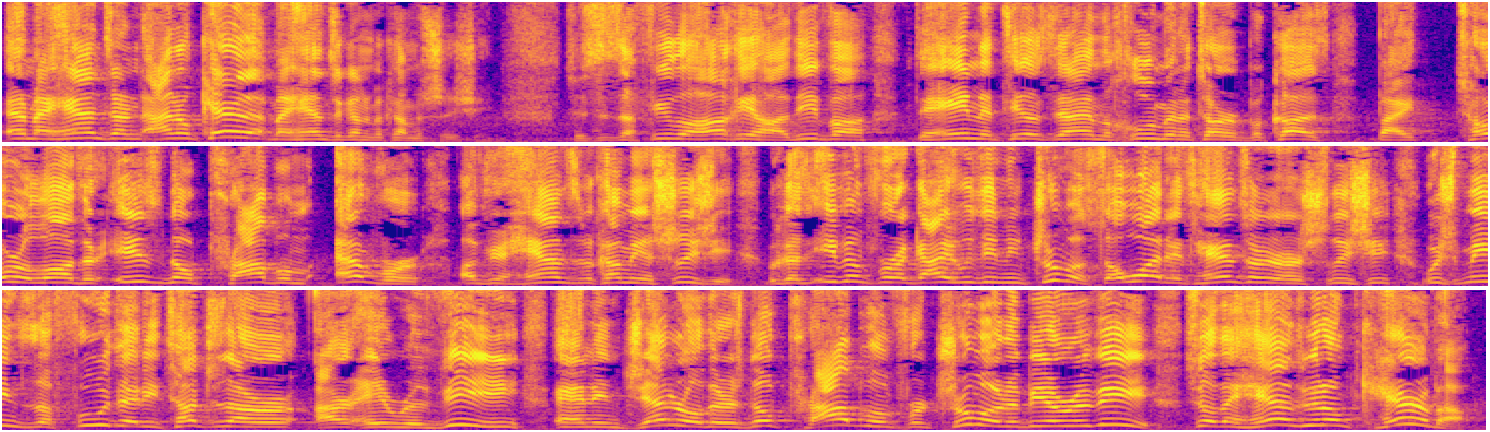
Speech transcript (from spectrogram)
and my hands are, I don't care that my hands are going to become a shlishi. So it says, Afilo Hachi Hadiva, De'ein Netilas Yadayim L'chum in a Torah. Because by Torah law, there is no problem ever of your hands becoming a shlishi. Because even for a guy who's eating truma, so what? His hands are a shlishi, which means the food that he touches are, are a revi, and in general, there's no problem for truma to be a revi. So the hands we don't care about.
